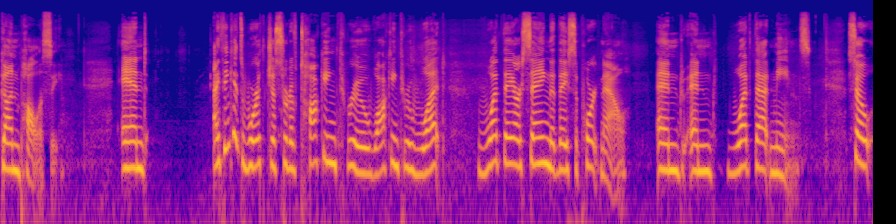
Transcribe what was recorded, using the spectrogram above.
gun policy. And I think it's worth just sort of talking through, walking through what what they are saying that they support now and and what that means. So,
